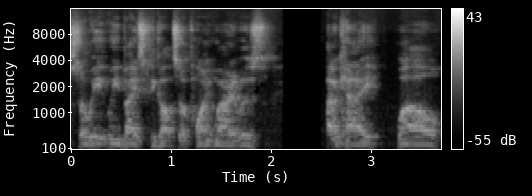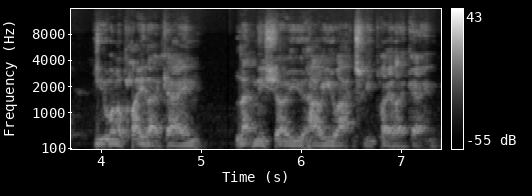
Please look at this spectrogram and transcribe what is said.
So we, we basically got to a point where it was, okay, well, you want to play that game, let me show you how you actually play that game.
